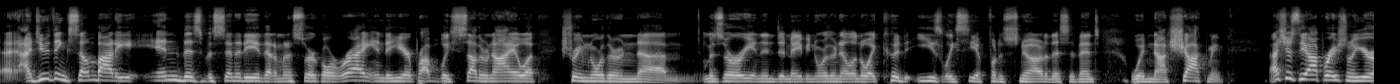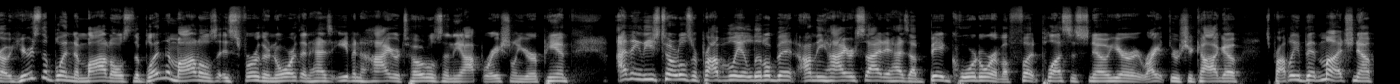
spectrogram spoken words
I do think somebody in this vicinity that I'm going to circle right into here, probably southern Iowa, extreme northern um, Missouri, and into maybe northern Illinois, could easily see a foot of snow out of this event. Would not shock me. That's just the operational Euro. Here's the blend of models. The blend of models is further north and has even higher totals than the operational European. I think these totals are probably a little bit on the higher side. It has a big corridor of a foot plus of snow here right through Chicago. It's probably a bit much. Now,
